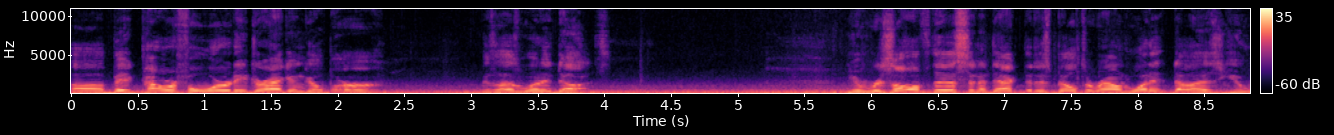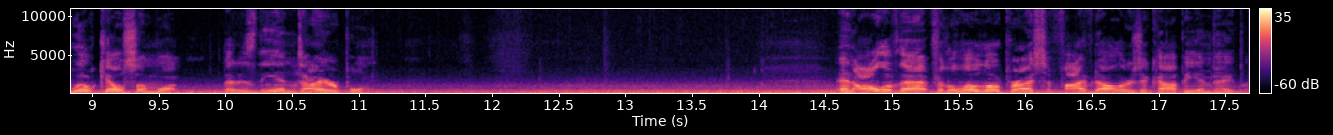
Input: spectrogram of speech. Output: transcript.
a big, powerful, wordy dragon go burr. Because that's what it does. You resolve this in a deck that is built around what it does, you will kill someone. That is the entire point. And all of that for the low, low price of $5 a copy in paper.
